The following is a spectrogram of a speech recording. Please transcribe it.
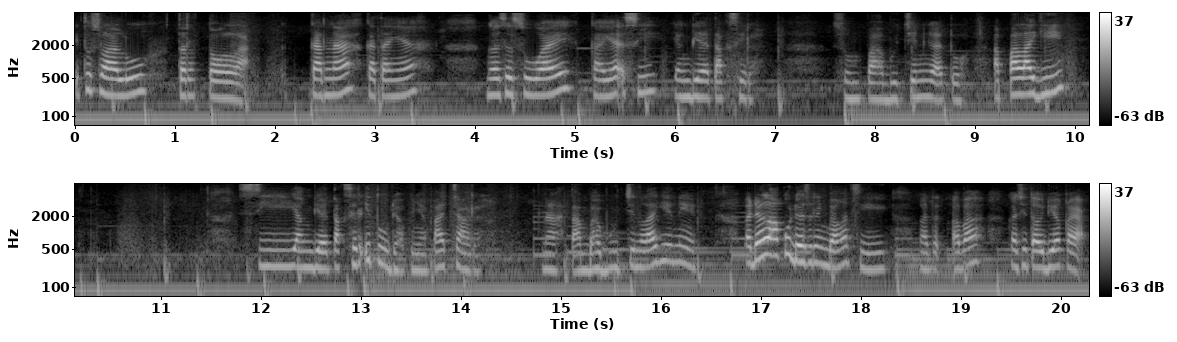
itu selalu tertolak. Karena katanya nggak sesuai kayak si yang dia taksir. Sumpah bucin nggak tuh? Apalagi si yang dia taksir itu udah punya pacar. Nah tambah bucin lagi nih padahal aku udah sering banget sih apa kasih tahu dia kayak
